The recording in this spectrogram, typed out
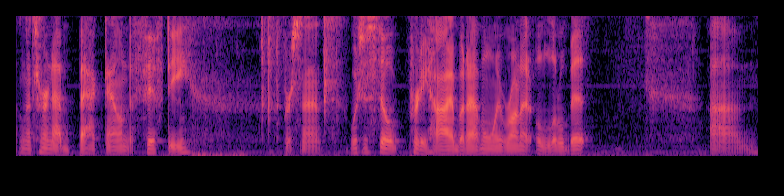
I'm going to turn that back down to 50%, which is still pretty high, but I've only run it a little bit. Um,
